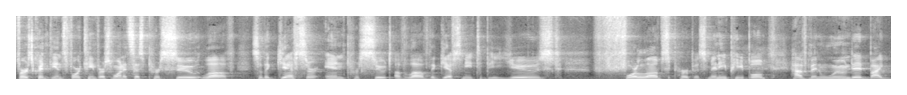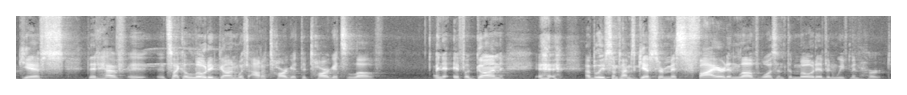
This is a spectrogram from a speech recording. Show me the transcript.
1 Corinthians 14, verse 1, it says, Pursue love. So the gifts are in pursuit of love. The gifts need to be used for love's purpose. Many people have been wounded by gifts that have, it's like a loaded gun without a target. The target's love. And if a gun, I believe sometimes gifts are misfired and love wasn't the motive and we've been hurt.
